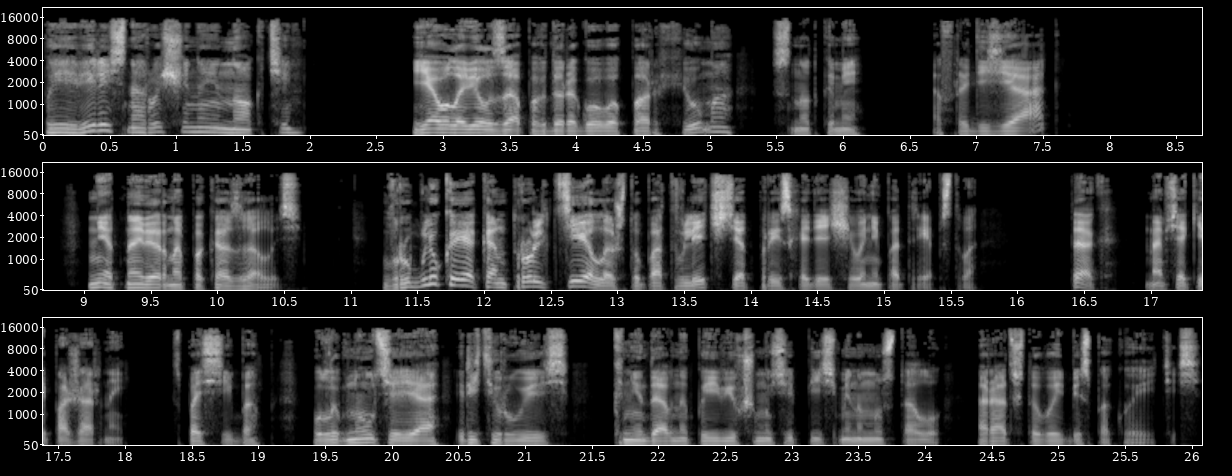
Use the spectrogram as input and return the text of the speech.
появились нарощенные ногти». Я уловил запах дорогого парфюма с нотками Афродизиак? Нет, наверное, показалось. Врублю-ка я контроль тела, чтобы отвлечься от происходящего непотребства. Так, на всякий пожарный. Спасибо. Улыбнулся я, ретируясь к недавно появившемуся письменному столу. Рад, что вы беспокоитесь.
